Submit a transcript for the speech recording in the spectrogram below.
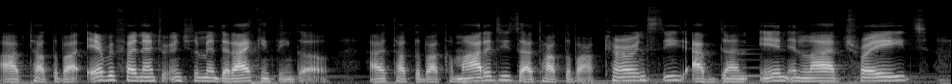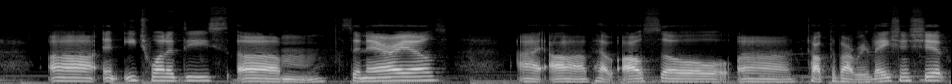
I've talked about every financial instrument that I can think of. I've talked about commodities. I've talked about currency. I've done in and live trades uh, in each one of these um, scenarios. I uh, have also uh, talked about relationship.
